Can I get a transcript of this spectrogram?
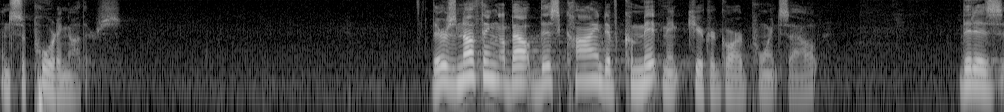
and supporting others. There's nothing about this kind of commitment, Kierkegaard points out, that is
